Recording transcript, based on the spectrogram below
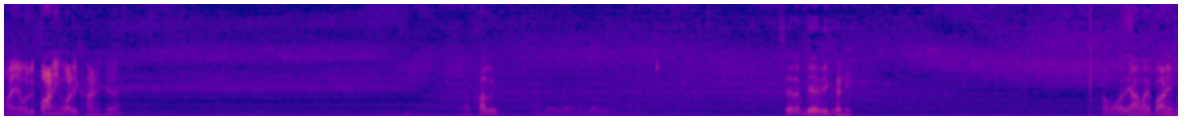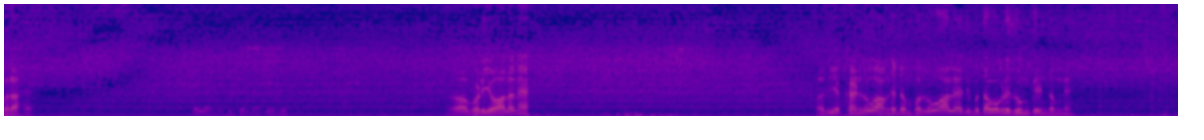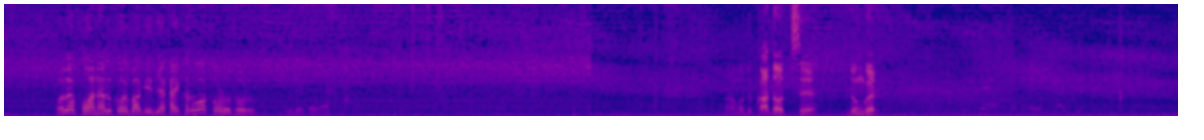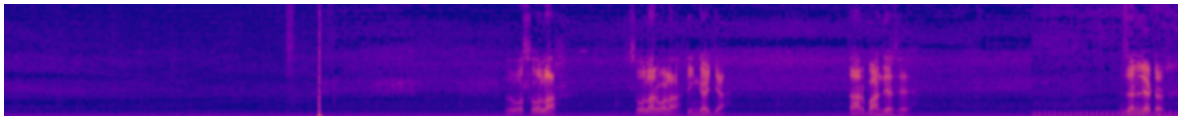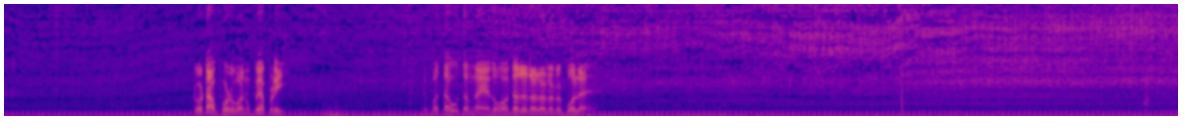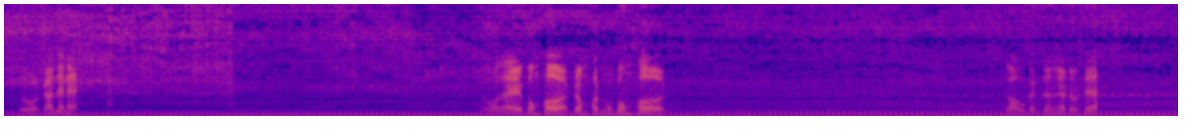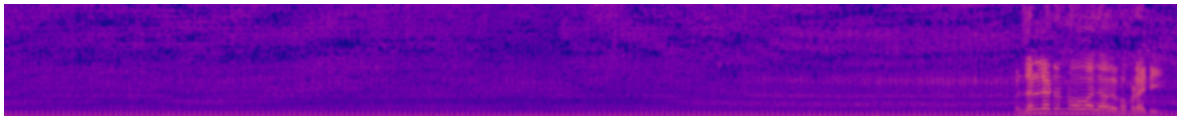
અહીંયા ઓલી પાણી વાળી ખાણી છે. આ ખાલી. સર બે વીઘાની? અમારી આમાંય પાણી ભરા છે ભડિયો હાલે ને? હજી એક ખાંડ જોવો, આમ છે ડમ્ફર જોવો હાલે છે. બધા વગડે ઝૂમ કરીને તમને. ભલે ફોન હલકો હોય, બાકી દેખાય ખરું થોડું થોડું. આ બધું કાદો જ છે, ડુંગર. જો સોલાર. સોલાર વાળા ગયા તાર બાંધે છે. જનરેટર. ટોટા ફોડવાનું, પેપડી. બતાવું તમને, એ તો દાદા દાદા દાદા બોલે છે. જો ગાંધે ને? બમ્ફર ડમ્ફરનું બમ્ફર. જો આવું કંઈક જનરેટર છે. જનરેટર નો અવાજ આવે ફફડાટી.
